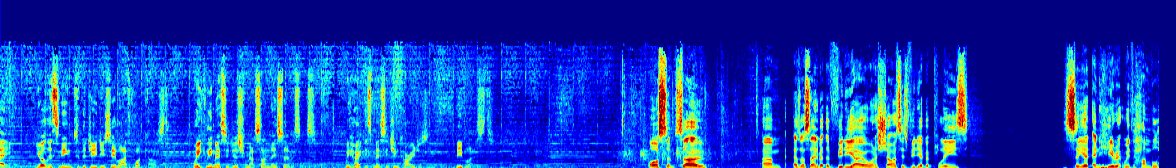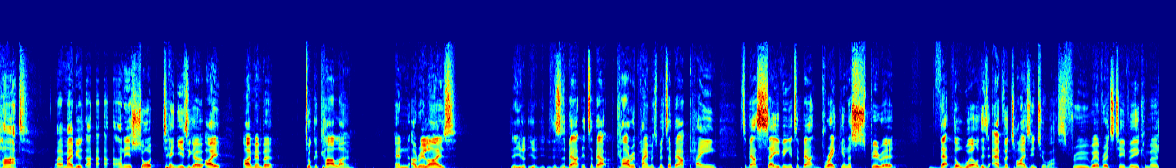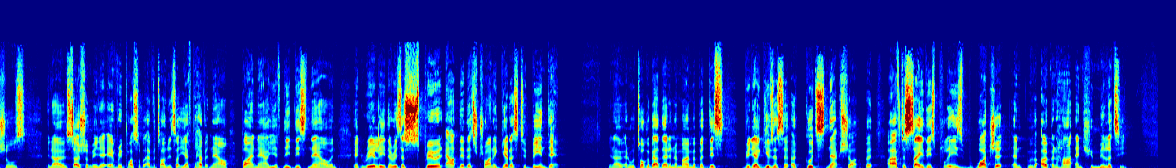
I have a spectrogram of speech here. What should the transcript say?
Hey, you're listening to the GGC Life podcast, weekly messages from our Sunday services. We hope this message encourages you. Be blessed. Awesome. So, um, as I was saying about the video, I want to show us this video, but please see it and hear it with humble heart. Uh, maybe it was, uh, uh, only a short 10 years ago, I, I remember took a car loan and I realized you, you, this is about, it's about car repayments, but it's about paying, it's about saving, it's about breaking a spirit that the world is advertising to us through whether it's TV, commercials, you know, social media, every possible advertisement. It's like you have to have it now, buy it now, you have, need this now. And it really, there is a spirit out there that's trying to get us to be in debt. You know, and we'll talk about that in a moment. But this video gives us a, a good snapshot. But I have to say this please watch it and with an open heart and humility.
